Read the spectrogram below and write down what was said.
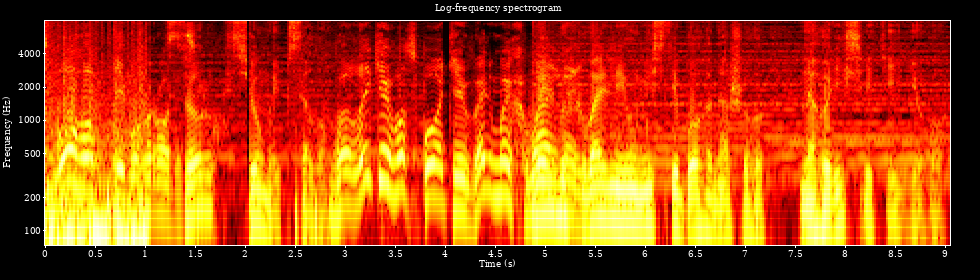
З Богом і Богородицею. 47-й псалом. Великий Господь і вельми Вельми хвальний. хвальний у місті Бога нашого, на горі святій Його.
